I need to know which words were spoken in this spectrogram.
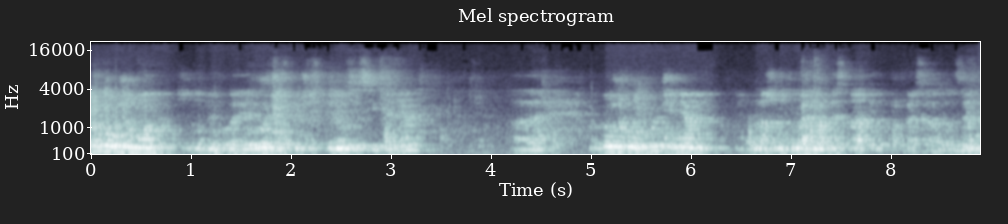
Продовжимо, шановні колеги, урочисту частину засідання. Е, Продовжимо врученням нашим колегам атестатів професора, доцента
